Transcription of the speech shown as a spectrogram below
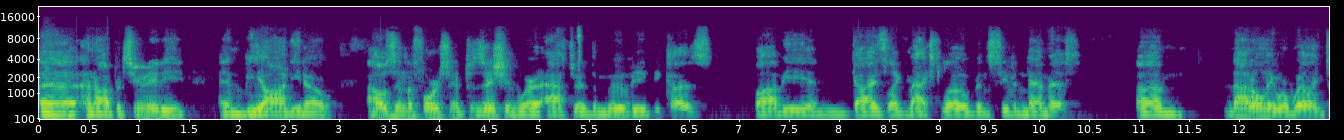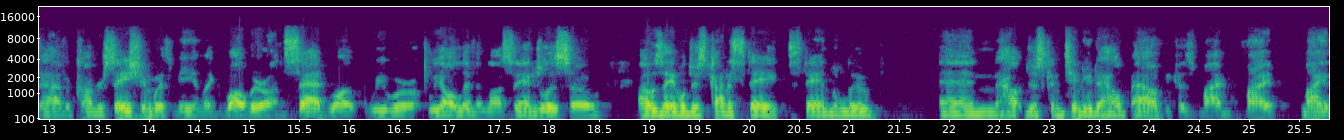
uh, an opportunity and beyond you know I was in the fortunate position where after the movie, because Bobby and guys like Max Loeb and Stephen Nemeth, um, not only were willing to have a conversation with me, like while we were on set, while we were, we all live in Los Angeles, so I was able to just kind of stay stay in the loop and help, just continue to help out because my my my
